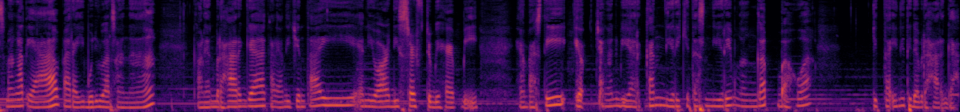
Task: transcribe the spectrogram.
Semangat ya para ibu di luar sana. Kalian berharga, kalian dicintai, and you are deserve to be happy. Yang pasti, yuk jangan biarkan diri kita sendiri menganggap bahwa kita ini tidak berharga.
